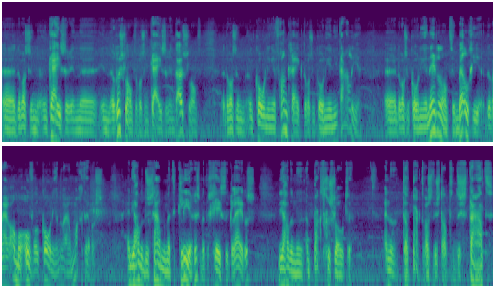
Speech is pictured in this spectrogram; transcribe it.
Uh, er was een, een keizer in, uh, in Rusland, er was een keizer in Duitsland, er was een, een koning in Frankrijk, er was een koning in Italië, er was een koning in Nederland, in België. Er waren allemaal overal koningen, er waren machthebbers. En die hadden dus samen met de klerens, met de geestelijke leiders, die hadden een, een pact gesloten. En dat pact was dus dat de staat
